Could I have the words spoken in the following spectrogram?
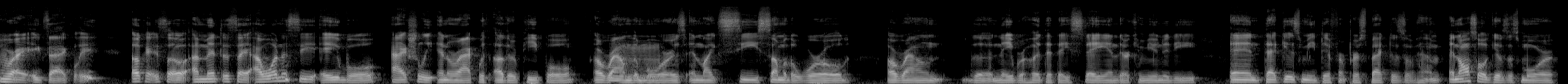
Right, exactly. Okay, so I meant to say I want to see Abel actually interact with other people around mm. the moors and like see some of the world around the neighborhood that they stay in, their community, and that gives me different perspectives of him. And also it gives us more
